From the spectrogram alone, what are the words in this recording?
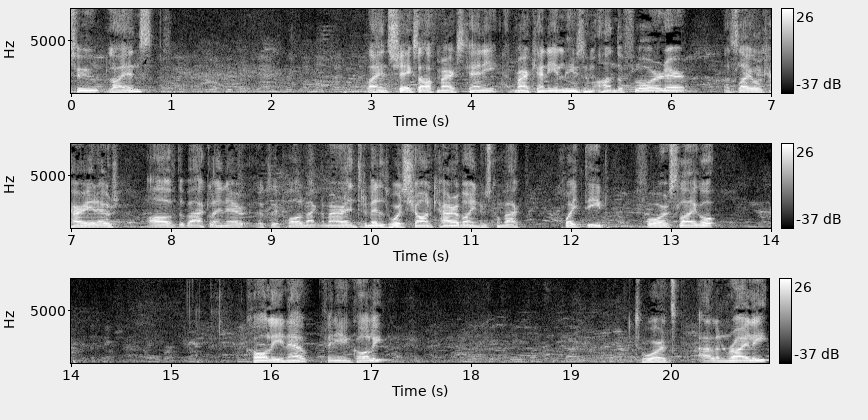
to Lyons. Lyons shakes off Mark Kenny. Mark Kenny leaves him on the floor there. And Sligo will carry it out of the back line there. Looks like Paul McNamara into the middle towards Sean Carabine, who's come back quite deep for Sligo. Cawley now, Finian Cawley. Towards Alan Riley.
